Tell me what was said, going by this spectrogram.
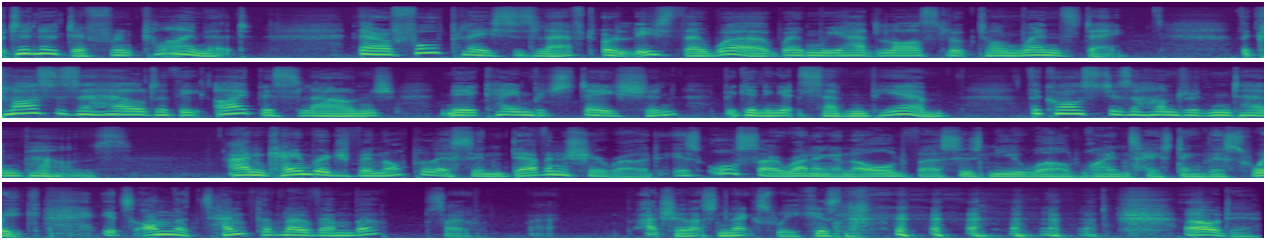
but in a different climate. There are four places left, or at least there were when we had last looked on Wednesday. The classes are held at the Ibis Lounge near Cambridge Station beginning at 7pm. The cost is £110. And Cambridge Vinopolis in Devonshire Road is also running an old versus new world wine tasting this week. It's on the 10th of November, so actually that's next week, isn't it? oh dear.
